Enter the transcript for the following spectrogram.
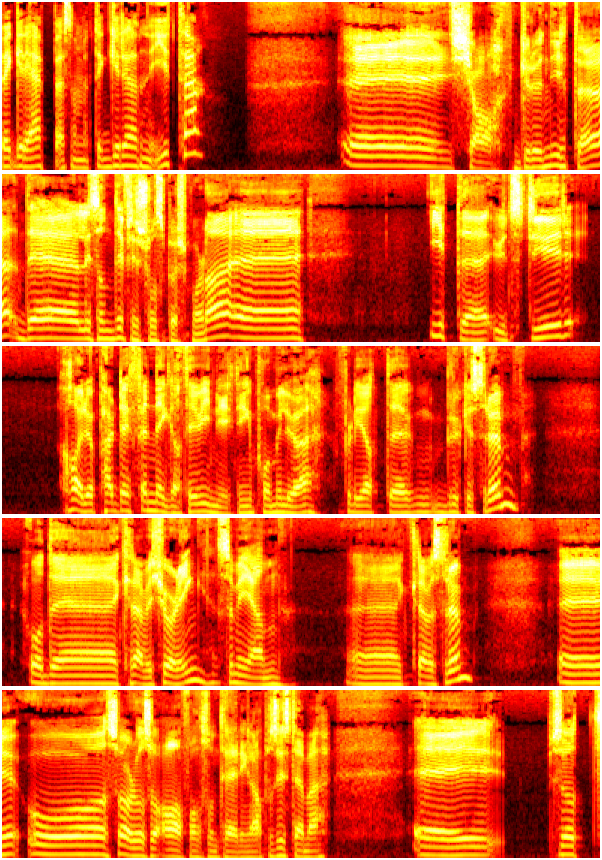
begrepet som heter grønn IT? Eh, tja, grønn IT, det er litt sånn definisjonsspørsmål, da. Eh, IT-utstyr har jo per def en negativ innvirkning på miljøet, fordi at det bruker strøm, og det krever kjøling, som igjen eh, krever strøm. Eh, og så har du også avfallshåndteringa på systemet. Eh, så at,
